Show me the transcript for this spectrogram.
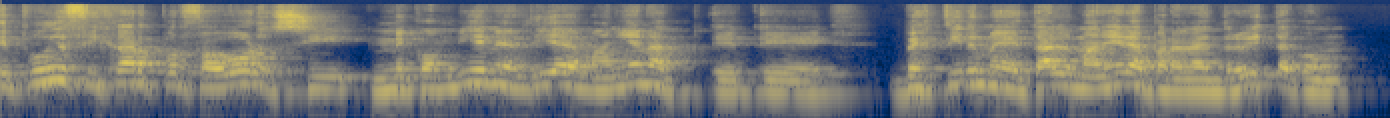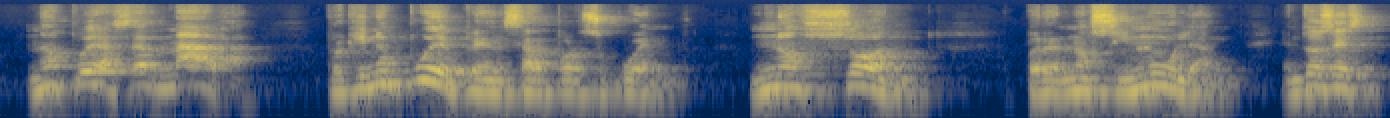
¿te podés fijar, por favor, si me conviene el día de mañana eh, eh, vestirme de tal manera para la entrevista con... No puede hacer nada porque no puede pensar por su cuenta. No son, pero nos simulan. Entonces,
